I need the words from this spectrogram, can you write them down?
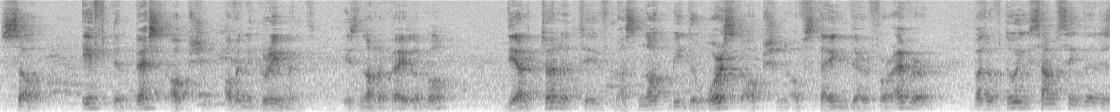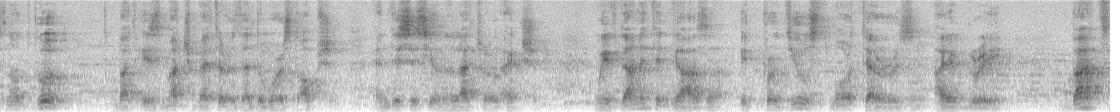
So if the best option of an agreement is not available, the alternative must not be the worst option of staying there forever, but of doing something that is not good, but is much better than the worst option. And this is unilateral action. We've done it in Gaza. It produced more terrorism, I agree. But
